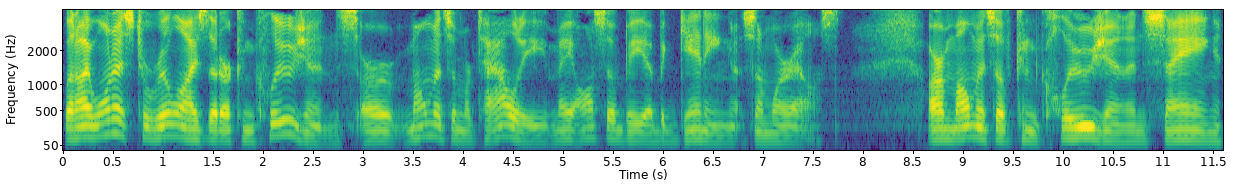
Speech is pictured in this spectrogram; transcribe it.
But I want us to realize that our conclusions, our moments of mortality, may also be a beginning somewhere else. Our moments of conclusion and saying,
